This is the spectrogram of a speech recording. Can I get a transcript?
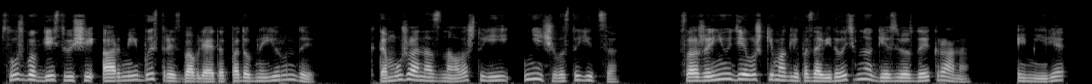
Служба в действующей армии быстро избавляет от подобной ерунды. К тому же она знала, что ей нечего стыдиться. Сложению девушки могли позавидовать многие звезды экрана. Эмире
